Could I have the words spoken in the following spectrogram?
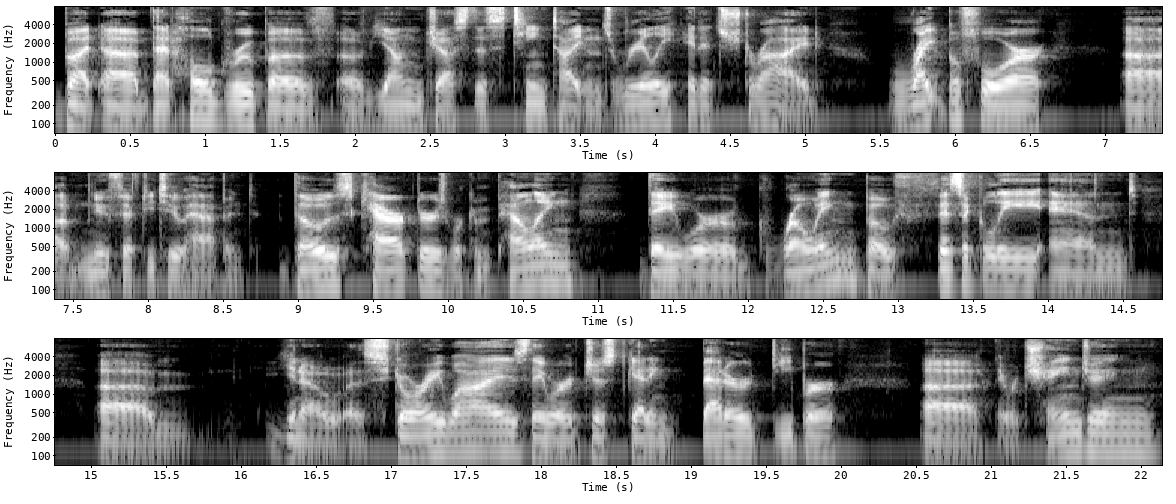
but uh, that whole group of of young Justice Teen Titans really hit its stride right before uh, New Fifty Two happened. Those characters were compelling. They were growing both physically and um, you know uh, story wise. They were just getting better, deeper. Uh, they were changing,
